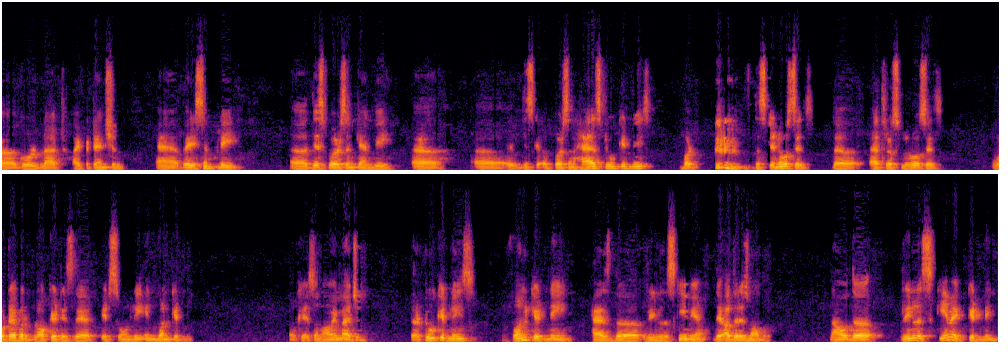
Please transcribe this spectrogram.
uh, Goldblatt hypertension uh, very simply this person can be uh, uh, this person has two kidneys but the stenosis the atherosclerosis whatever blockade is there it's only in one kidney. Okay so now imagine there are two kidneys one kidney has the renal ischemia the other is normal. Now the renal ischemic kidney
